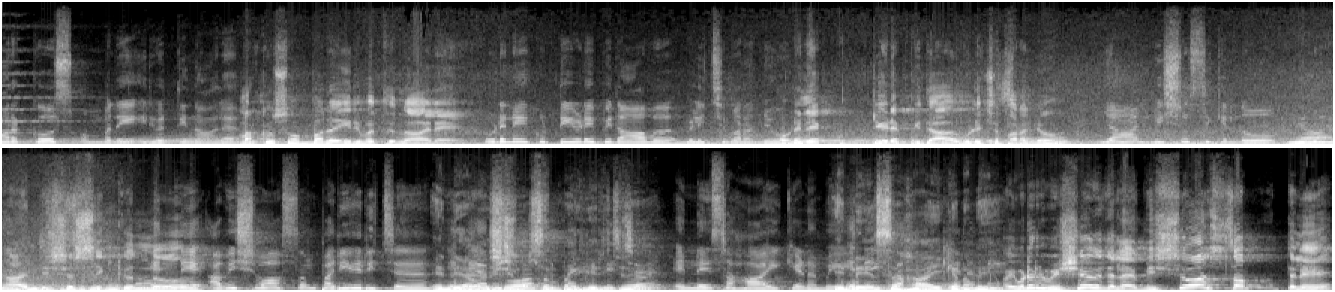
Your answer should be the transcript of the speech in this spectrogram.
മർക്കോസ് ഒമ്പത് ഇരുപത്തിനാല്. മർക്കോസ് ഒമ്പത് ഇരുപത്തിനാല്. ഉടനെ കുട്ടിയുടെ പിതാവ് വിളിച്ചു പറഞ്ഞു. ഉടനെ കുട്ടിയുടെ പിതാവ് വിളിച്ചു പറഞ്ഞു. ഞാൻ വിശ്വസിക്കുന്നു. ഞാൻ വിശ്വസിക്കുന്നു. അവിശ്വാസം പരിഹരിച്ച് എന്റെ അവിശ്വാസം പരിഹരിച്ച് എന്നെ സഹായിക്കണമേ. എന്നെ സഹായിക്കണമേ. ഇവിടെ ഒരു വിഷയം വിശ്വാസത്തിലെ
